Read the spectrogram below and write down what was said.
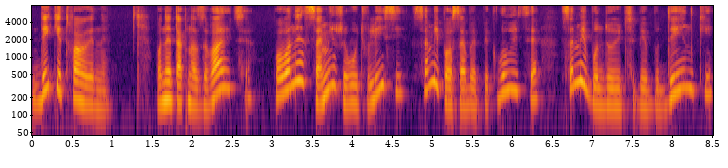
Дикі тварини. Вони так називаються, бо вони самі живуть в лісі, самі про себе піклуються, самі будують собі будинки,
